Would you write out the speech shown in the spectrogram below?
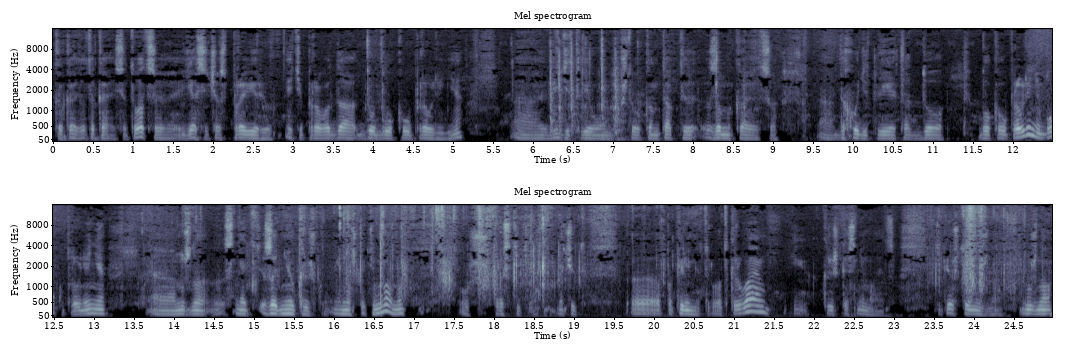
какая-то такая ситуация. Я сейчас проверю эти провода до блока управления. А, видит ли он, что контакты замыкаются, а, доходит ли это до блока управления. Блок управления а, нужно снять заднюю крышку. Немножко темно, но уж простите. Значит, по периметру открываем и крышка снимается. Теперь что нужно? Нужно,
